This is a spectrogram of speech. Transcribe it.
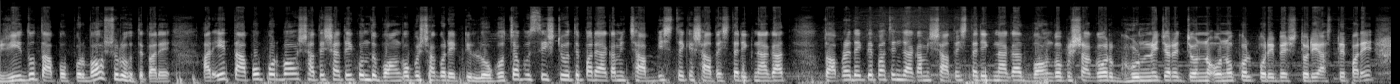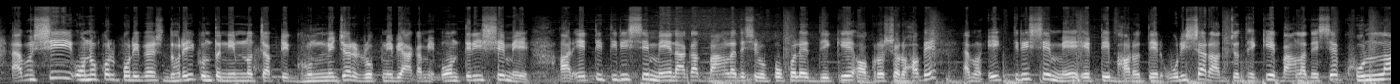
মৃদু তাপপ্রবাহ শুরু হতে পারে। আর এই তাপপ্রবাহের সাথে সাথে কিন্তু বঙ্গোপসাগরে একটি লঘুচাপ সৃষ্টি হতে পারে আগামী ছাব্বিশ থেকে সাতাশ তারিখ নাগাদ। তো আপনারা দেখতে পাচ্ছেন যে আগামী সাতাশ তারিখ নাগাদ বঙ্গোপসাগর ঘূর্ণিঝড়ের জন্য অনুকূল পরিবেশ তৈরি আসতে পারে এবং সেই অনুকূল পরিবেশ ধরেই কিন্তু নিম্নচাপটি ঘূর্ণিঝড়ের রূপ নেবে আগামী উনত্রিশে মে। আর এটি তিরিশে মে নাগাদ বাংলাদেশের উপকূলের দিকে অগ্রসর হবে। এবং একত্রিশে মে এটি ভারতের উড়িষ্যা রাজ্য থেকে বাংলাদেশের খুলনা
